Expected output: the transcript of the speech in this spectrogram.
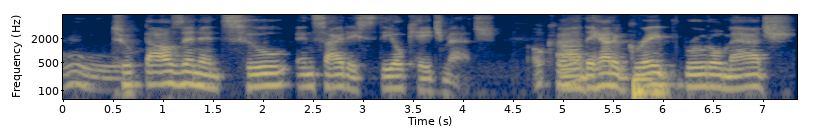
Ooh. 2002 inside a steel cage match. Okay. Uh, they had a great brutal match.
